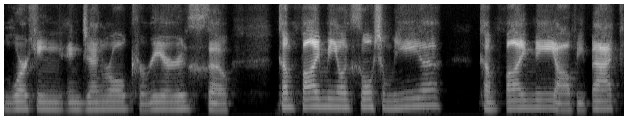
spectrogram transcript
working in general, careers. So come find me on social media. Come find me. I'll be back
